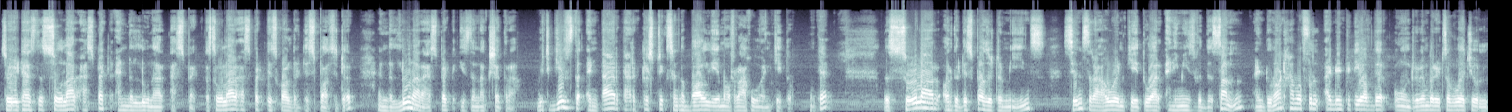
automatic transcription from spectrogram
So it has the solar aspect and the lunar aspect. The solar aspect is called the dispositor and the lunar aspect is the nakshatra, which gives the entire characteristics and the ball game of Rahu and Ketu. Okay. The solar or the dispositor means since Rahu and Ketu are enemies with the sun and do not have a full identity of their own, remember it's a virtual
